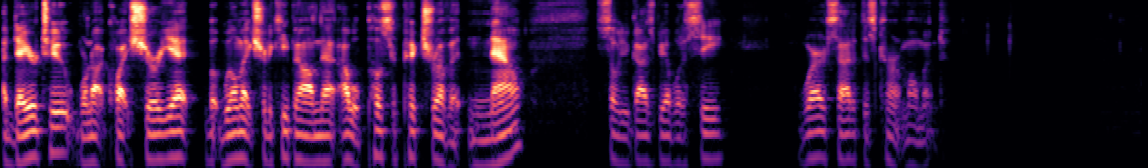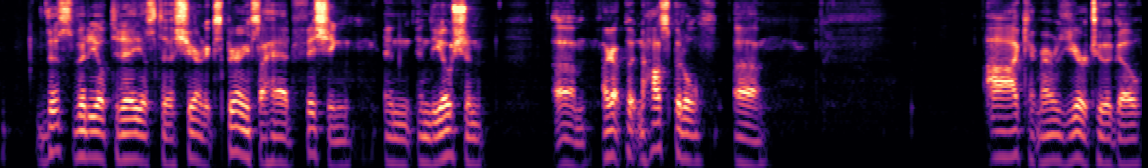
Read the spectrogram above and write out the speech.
a day or two. We're not quite sure yet, but we'll make sure to keep an eye on that. I will post a picture of it now so you guys be able to see where it's at at this current moment. This video today is to share an experience I had fishing in, in the ocean. Um, I got put in the hospital uh, I can't remember, a year or two ago.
